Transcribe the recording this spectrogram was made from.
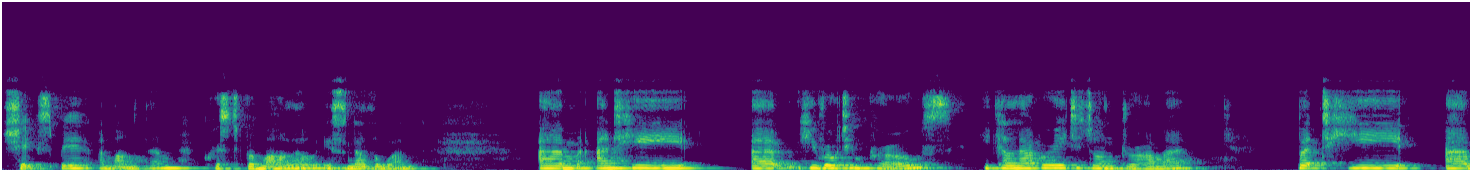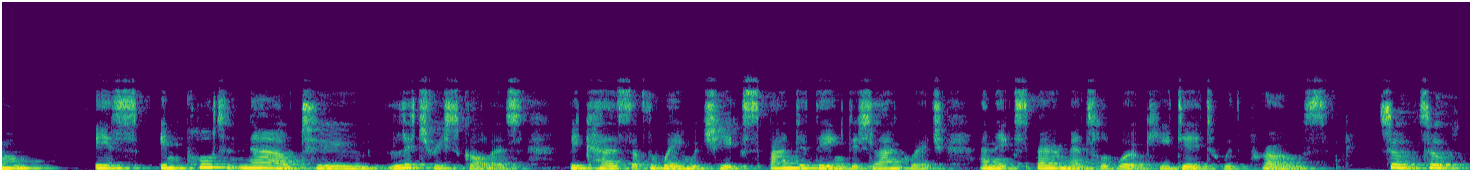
Shakespeare among them, Christopher Marlowe is another one. Um, and he, uh, he wrote in prose, he collaborated on drama, but he um, is important now to literary scholars because of the way in which he expanded the English language and the experimental work he did with prose. So, so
